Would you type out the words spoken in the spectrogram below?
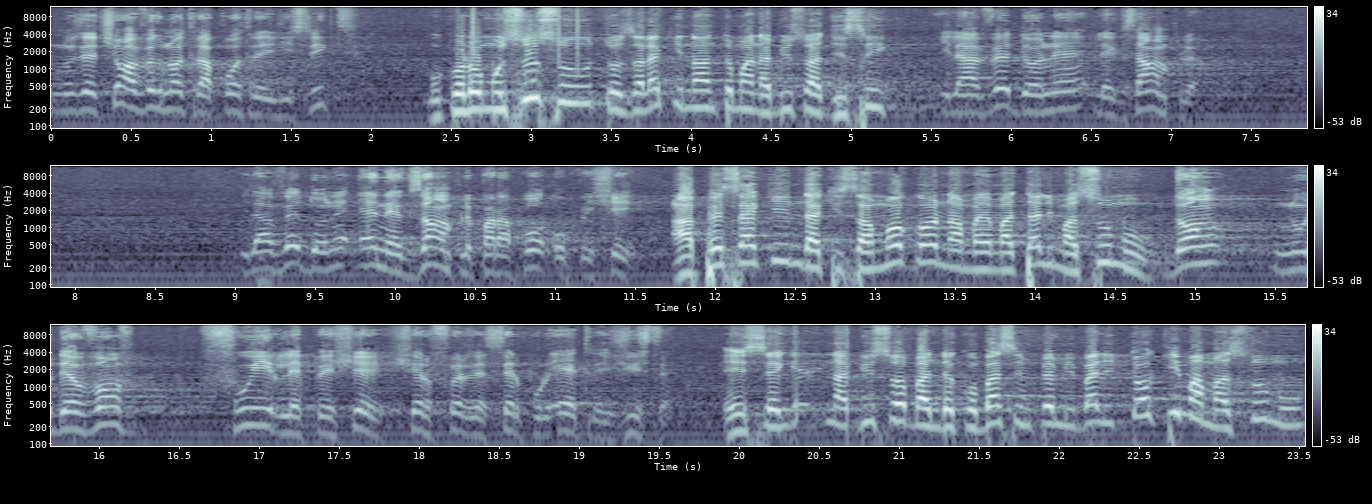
nous étions avec notre apôtre du district. mokolo mosusu tozalaki na ntoma na biso ya district Il avait donné l'exemple Il avait donné un exemple par rapport au péché. apesaki ndakisa moko na mayematali masumu Donc, nous devons fuir les péchés, chers frères et sœurs, pour être justes. esengeli na biso bandeko basi mpe mibali tokima masumu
